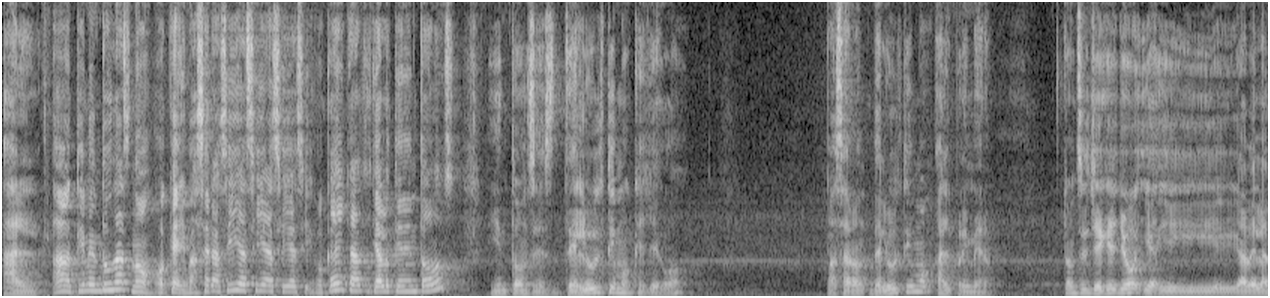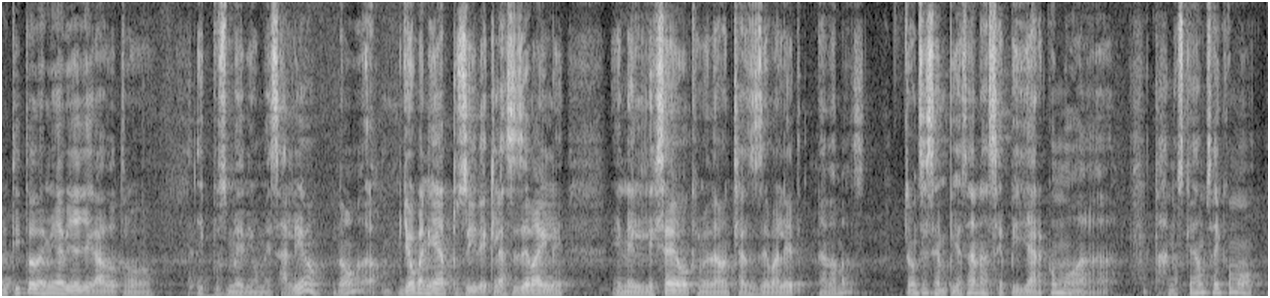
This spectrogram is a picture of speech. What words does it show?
al, ah, ¿tienen dudas? No, ok, va a ser así, así, así, así, ok, ya, ya lo tienen todos. Y entonces, del último que llegó, pasaron del último al primero. Entonces llegué yo y, y, adelantito de mí había llegado otro y pues medio me salió, ¿no? Yo venía pues sí de clases de baile en el liceo que me daban clases de ballet, nada más. Entonces empiezan a cepillar como a... Nos quedamos ahí como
